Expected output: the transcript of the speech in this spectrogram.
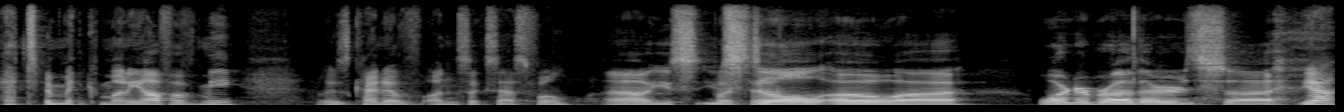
had to make money off of me was kind of unsuccessful. Oh, you you But, uh, still owe uh, Warner Brothers. Uh, Yeah,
